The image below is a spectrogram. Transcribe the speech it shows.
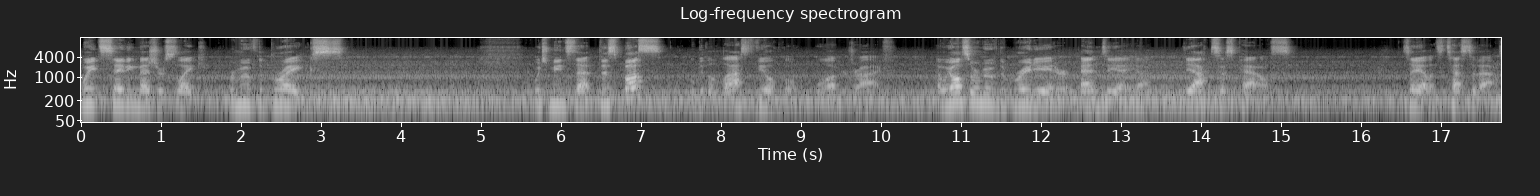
weight saving measures like remove the brakes. Which means that this bus will be the last vehicle we'll ever drive. And we also removed the radiator and the, uh, the access panels. So yeah, let's test it out.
